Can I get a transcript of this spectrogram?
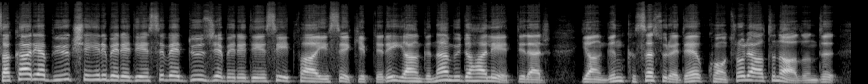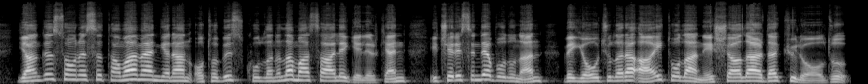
Sakarya Büyükşehir Belediyesi ve Düzce Belediyesi itfaiyesi ekipleri yangına müdahale ettiler. Yangın kısa sürede kontrol altına alındı. Yangın sonrası tamamen yanan otobüs kullanılamaz hale gelirken içerisinde bulunan ve yolculara ait olan eşyalar da kül oldu.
